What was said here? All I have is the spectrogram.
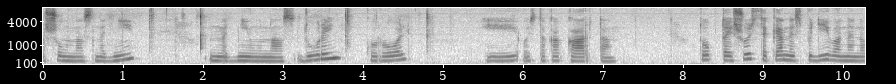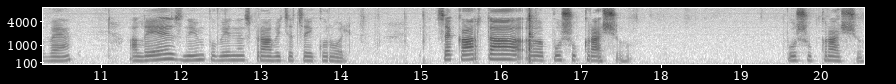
а що у нас на дні? На дні у нас дурень, король і ось така карта. Тобто і щось таке несподіване, нове, але з ним повинен справитися цей король. Це карта е, пошук кращого. Пошук кращого.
